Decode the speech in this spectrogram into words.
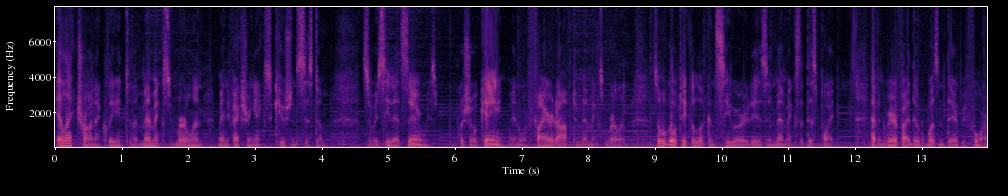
electronically to the Memex Merlin manufacturing execution system. So we see that's there. We push OK, and we're fired off to Memex Merlin. So we'll go take a look and see where it is in Memex at this point, having verified that it wasn't there before.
